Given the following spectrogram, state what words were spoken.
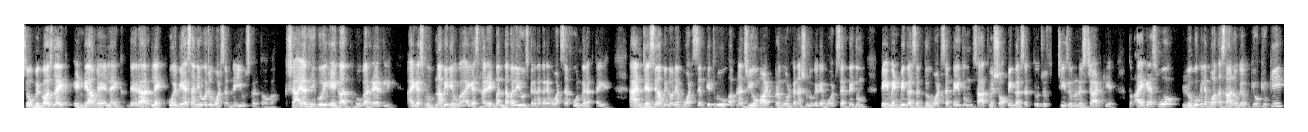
so because like India में लाइक देर आर लाइक कोई भी ऐसा नहीं होगा जो व्हाट्सएप नहीं यूज़ करता होगा। शायद ही कोई एक आध होगा रेयरली आई गेस उतना भी नहीं होगा। आई गेस हर एक बंदा वाले यूज़ करे ना करे व्हाट्सएप फ़ोन में रखता ही है। एंड जैसे अब इन्होंने व्हाट्सएप के थ्रू अपना जियो मार्ट प्रमोट करना शुरू किया व्हाट्सएप पे तुम पेमेंट भी कर सकते हो व्हाट्सएप पे तुम साथ में शॉपिंग कर सकते हो, जो चीज़ें उन्होंने स्टार्ट की है। तो आई गेस वो लोगों के लिए बहुत आसान हो गया। क्यों? क्योंकि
